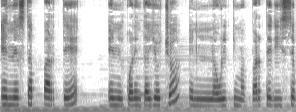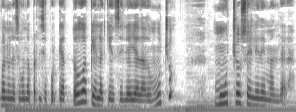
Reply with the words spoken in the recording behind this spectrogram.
en esta parte en el 48, en la última parte dice, bueno, en la segunda parte dice, porque a todo aquel a quien se le haya dado mucho, mucho se le demandará.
